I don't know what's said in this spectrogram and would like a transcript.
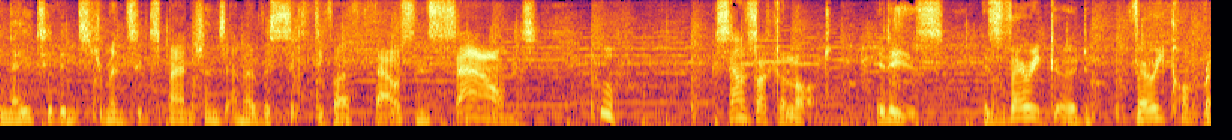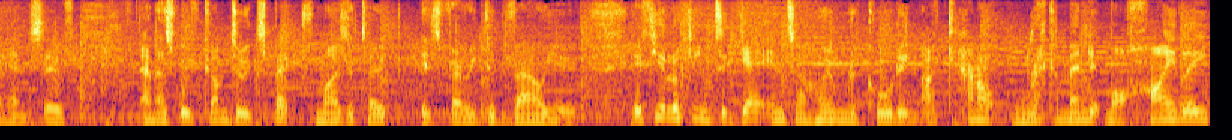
native instruments expansions, and over 65,000 sounds. Whew. It sounds like a lot. It is. It's very good, very comprehensive, and as we've come to expect from iZotope, it's very good value. If you're looking to get into home recording, I cannot recommend it more highly.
